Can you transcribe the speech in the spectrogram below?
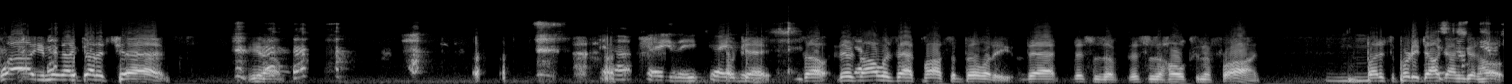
wow, you mean I got a chance? You know. yeah, crazy, crazy. Okay, so there's always that possibility that this is a this is a hoax and a fraud. Mm-hmm. But it's a pretty doggone good hope.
